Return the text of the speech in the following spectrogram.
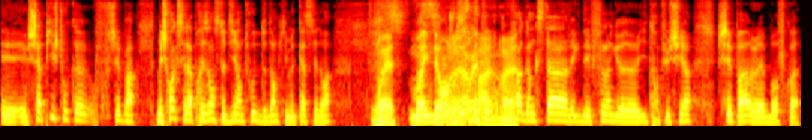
Et, et Chappie, je trouve que, je sais pas. Mais je crois que c'est la présence de Dean Wood dedans qui me casse les noix. Ouais. Moi, il me dérange aussi. Ouais, ultra gangsta avec des flingues euh, ultra fuchsia, je sais pas, ouais, bof quoi.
